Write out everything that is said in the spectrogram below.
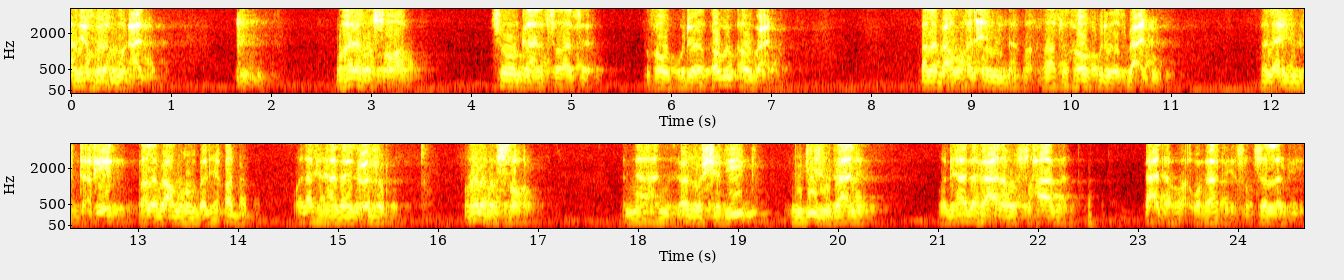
أن ياخذهم العدل. وهذا هو الصواب سواء كانت صلاة الخوف قبل أو بعد. قال بعض أهل العلم إن صلاة الخوف فرضت بعد فلا يجوز التأخير. قال بعضهم بل هي قبل ولكن هذا للعذر وهذا هو الصواب ان العذر الشديد يجيز ذلك. ولهذا فعله الصحابة بعد وفاته صلى الله عليه وسلم في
